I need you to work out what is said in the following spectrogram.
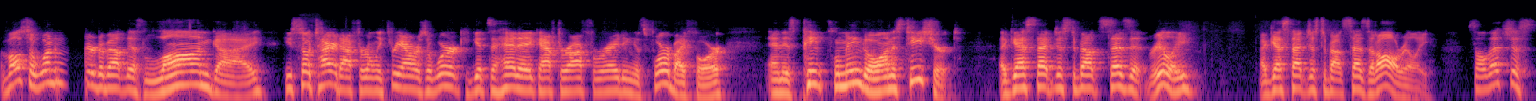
I've also wondered about this lawn guy. He's so tired after only three hours of work he gets a headache after operating his 4x4 and his pink flamingo on his t-shirt. I guess that just about says it really. I guess that just about says it all really. So that's just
